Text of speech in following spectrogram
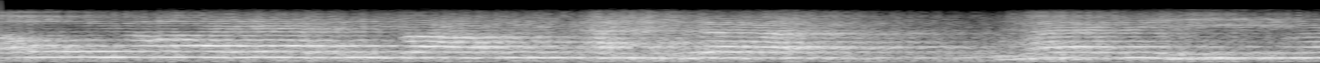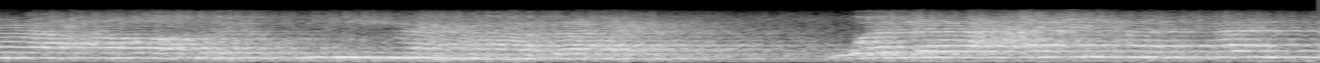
أو من رايات بعض الأحزاب. هذه ما عرفت دينها بعد ولا علمت أن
